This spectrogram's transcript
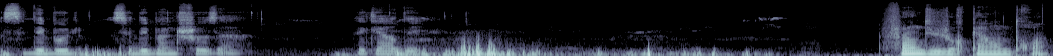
c'est des, c'est des bonnes choses à, à garder. Fin du jour 43.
